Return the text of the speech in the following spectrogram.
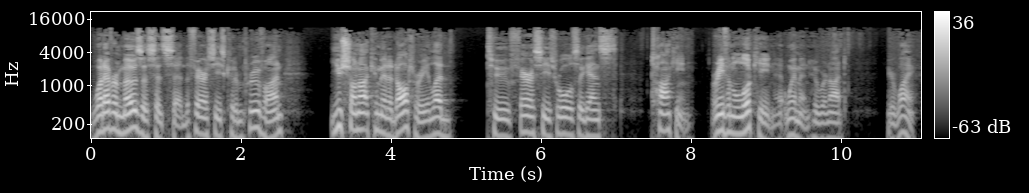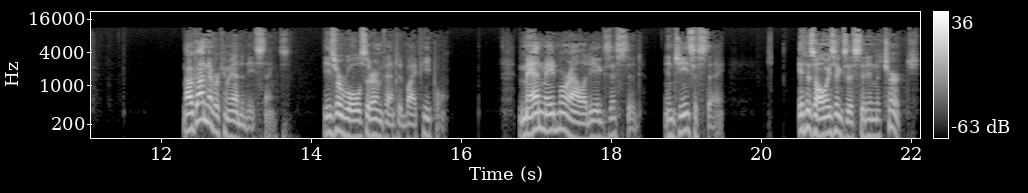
Whatever Moses had said, the Pharisees could improve on. You shall not commit adultery led to Pharisees' rules against talking or even looking at women who were not your wife. Now, God never commanded these things. These are rules that are invented by people. Man made morality existed in Jesus' day. It has always existed in the church.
